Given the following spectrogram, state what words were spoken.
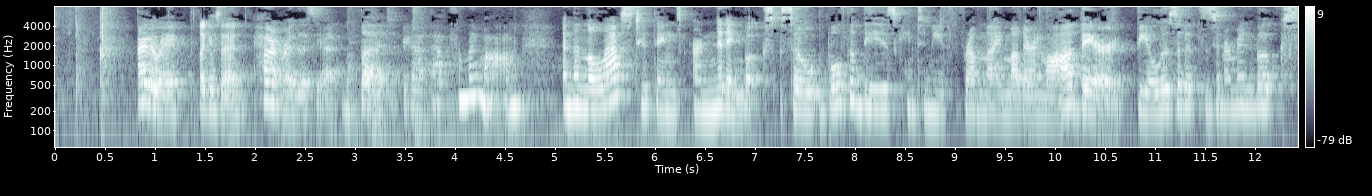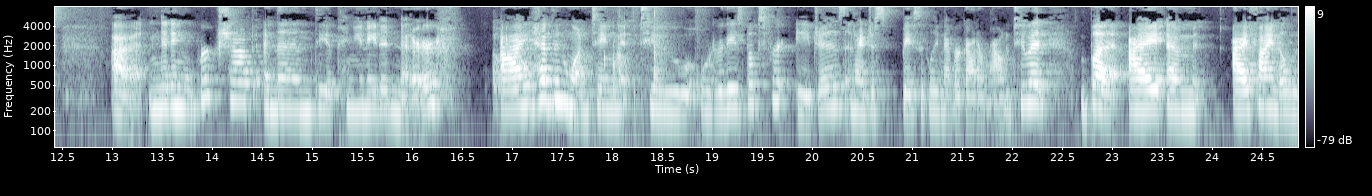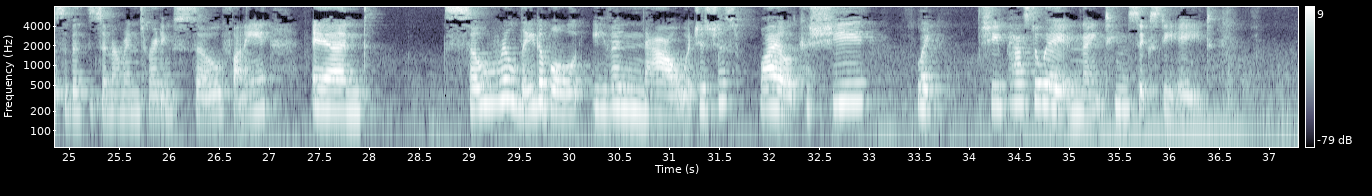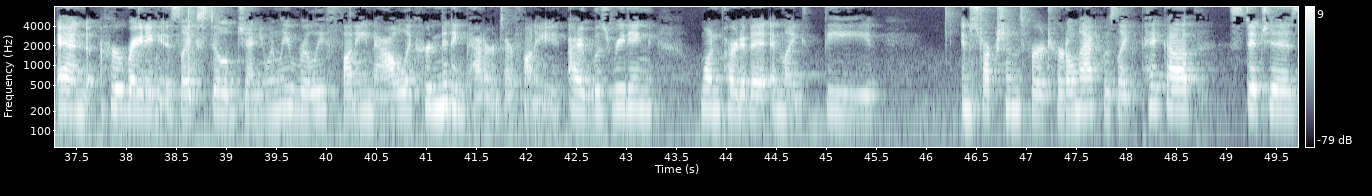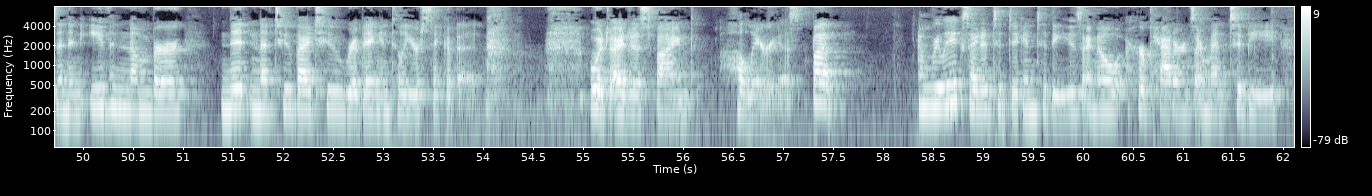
Either way, like I said, haven't read this yet, but I got that from my mom. And then the last two things are knitting books. So both of these came to me from my mother-in-law. They are the Elizabeth Zimmermann books, uh, Knitting Workshop, and then The Opinionated Knitter. I have been wanting to order these books for ages and I just basically never got around to it. But I am, I find Elizabeth Zimmermann's writing so funny and so relatable even now, which is just wild because she, like, she passed away in 1968 and her writing is like still genuinely really funny now. Like her knitting patterns are funny. I was reading one part of it and like the instructions for a turtleneck was like pick up stitches in an even number, knit in a two by two ribbing until you're sick of it, which I just find hilarious. But I'm really excited to dig into these. I know her patterns are meant to be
